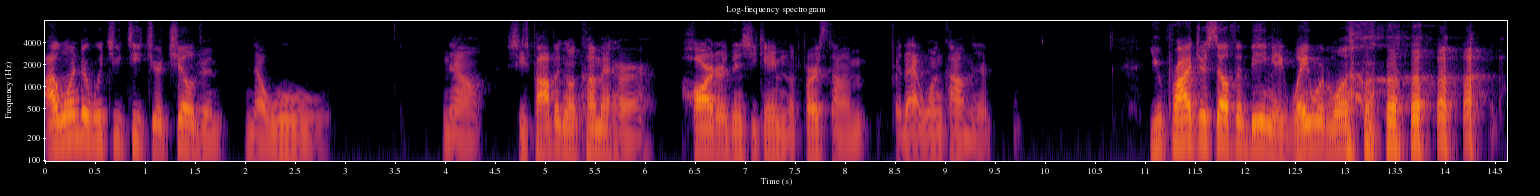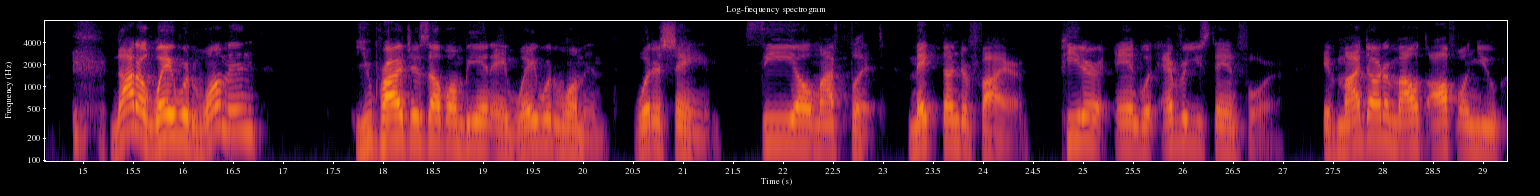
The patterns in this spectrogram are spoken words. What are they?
I wonder what you teach your children. Now, woo. Now, she's probably going to come at her harder than she came the first time for that one comment. You pride yourself in being a wayward woman. Not a wayward woman. You pride yourself on being a wayward woman. What a shame. CEO my foot, make thunder fire, Peter, and whatever you stand for. If my daughter mouth off on you,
